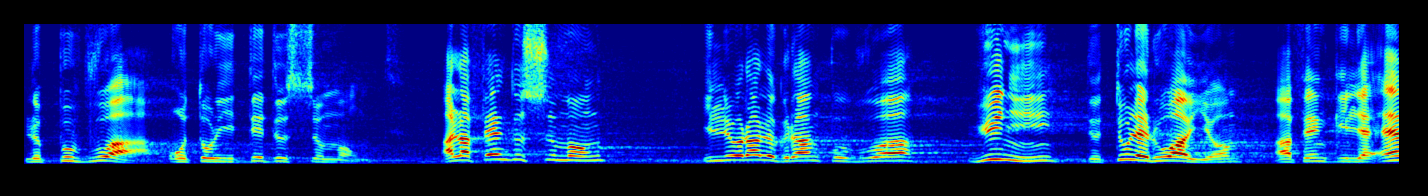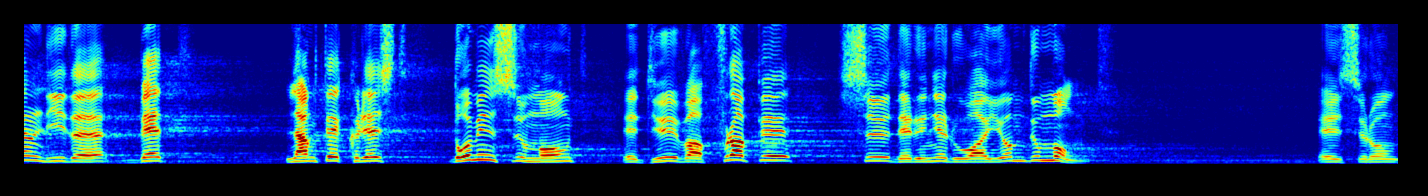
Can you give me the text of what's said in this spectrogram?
le pouvoir, autorité de ce monde. À la fin de ce monde, il y aura le grand pouvoir uni de tous les royaumes afin qu'il y ait un leader bête, l'antéchrist, domine ce monde et Dieu va frapper ce dernier royaume du monde. Et ils seront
